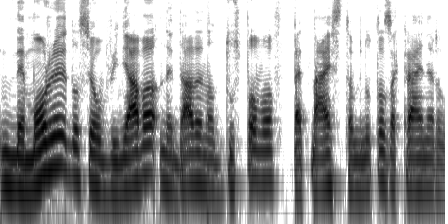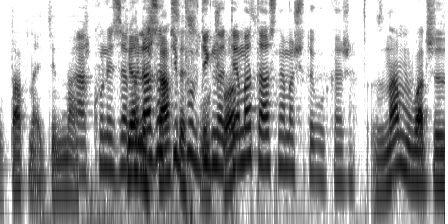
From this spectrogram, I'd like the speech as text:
не може да се обвинява недадена дуспа в 15-та минута за крайния резултат на един матч. Ако не забеляза ти повдигна случват. темата, аз нямаше да го кажа. Знам обаче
